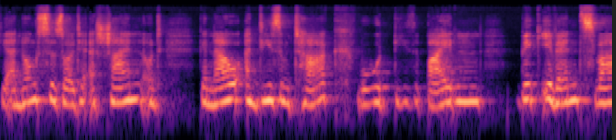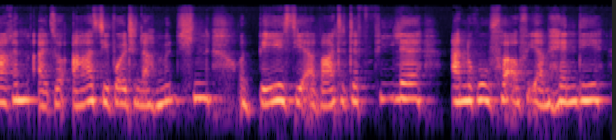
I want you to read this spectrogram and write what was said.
Die Annonce sollte erscheinen und genau an diesem Tag, wo diese beiden Big Events waren, also A, sie wollte nach München und B, sie erwartete viele Anrufe auf ihrem Handy,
